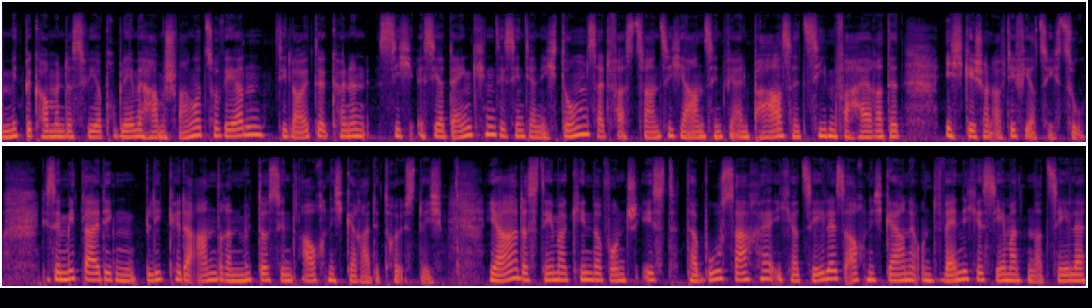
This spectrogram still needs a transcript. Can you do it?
mitbekommen, dass wir Probleme haben, schwanger zu werden. Die Leute können sich es ja denken, die sind ja nicht dumm. Seit fast 20 Jahren sind wir ein Paar, seit sieben verheiratet. Ich gehe schon auf die 40 zu. Diese mitleidigen Blicke der anderen Mütter sind auch nicht gerade tröstlich. Ja, das Thema Kinderwunsch ist Tabusache. Ich erzähle es auch nicht gerne und wenn ich es jemandem erzähle,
